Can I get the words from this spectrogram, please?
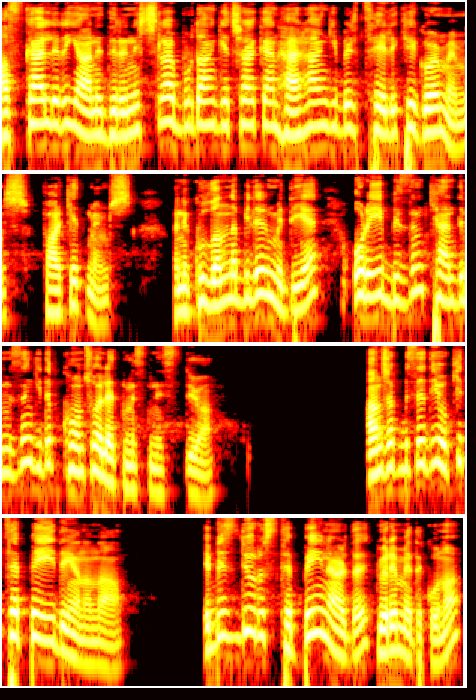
Askerleri yani direnişçiler buradan geçerken herhangi bir tehlike görmemiş, fark etmemiş. Hani kullanılabilir mi diye orayı bizim kendimizin gidip kontrol etmesini istiyor. Ancak bize diyor ki tepeyi de yanına al. E biz diyoruz tepeyi nerede? Göremedik onu.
